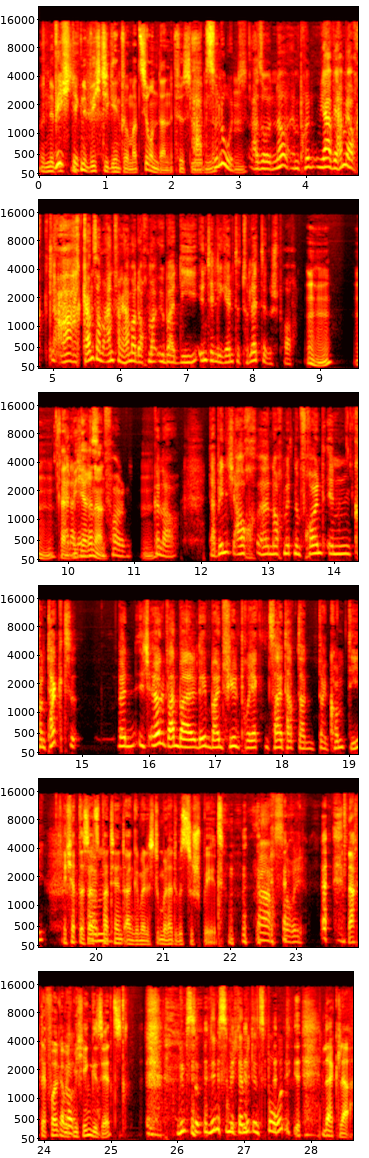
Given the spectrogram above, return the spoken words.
eine wichtig. Eine wichtige Information dann fürs Leben. Ne? Absolut. Ne? Also, ne, im, ja, wir haben ja auch, ach, ganz am Anfang haben wir doch mal über die intelligente Toilette gesprochen. Mhm. Mhm. Kann Einer ich mich erinnern. Folgen. Mhm. Genau. Da bin ich auch äh, noch mit einem Freund in Kontakt. Wenn ich irgendwann mal neben meinen vielen Projekten Zeit habe, dann, dann kommt die. Ich habe das als ähm, Patent angemeldet. Tut mir leid, du bist zu spät. Ach, sorry. Nach der Folge habe ich mich hingesetzt nimmst, du, nimmst du mich damit ins Boot? Na klar.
